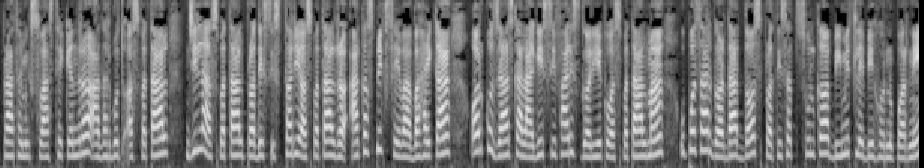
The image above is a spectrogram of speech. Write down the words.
प्राथमिक स्वास्थ्य केन्द्र आधारभूत अस्पताल जिल्ला अस्पताल प्रदेश स्तरीय अस्पताल र आकस्मिक सेवा बाहेकका अर्को जाँचका लागि सिफारिश गरिएको अस्पतालमा उपचार गर्दा दश प्रतिशत शुल्क बीमितले बेहोर्नुपर्ने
